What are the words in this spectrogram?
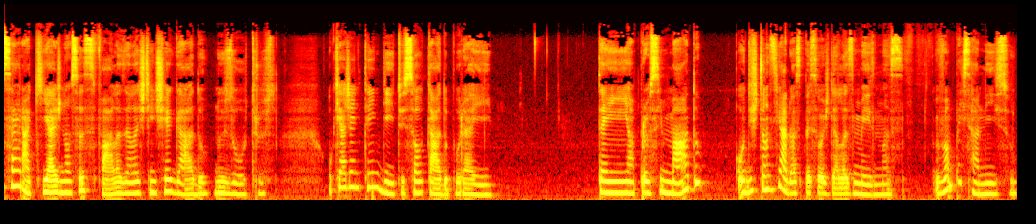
será que as nossas falas elas têm chegado nos outros? O que a gente tem dito e soltado por aí tem aproximado ou distanciado as pessoas delas mesmas? Vamos pensar nisso.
